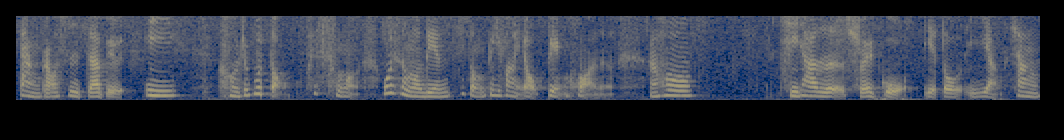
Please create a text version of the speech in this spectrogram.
蛋糕是 W E，我就不懂为什么为什么连这种地方也要变化呢？然后其他的水果也都一样，像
